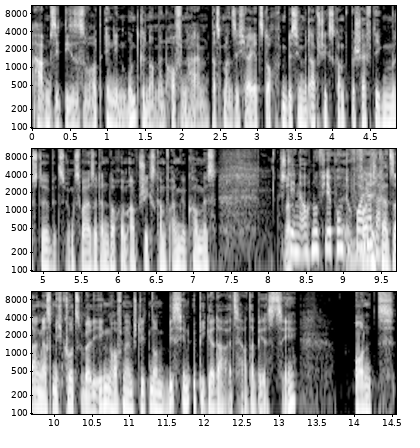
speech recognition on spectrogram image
haben sie dieses Wort in den Mund genommen in Hoffenheim, dass man sich ja jetzt doch ein bisschen mit Abstiegskampf beschäftigen müsste, beziehungsweise dann doch im Abstiegskampf angekommen ist. Stehen auch nur vier Punkte vor Wollte ich gerade sagen, lass mich kurz überlegen. Hoffenheim steht noch ein bisschen üppiger da als Hertha BSC und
